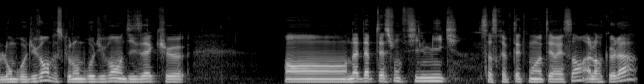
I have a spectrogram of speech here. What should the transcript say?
l'ombre du vent, parce que l'ombre du vent, on disait que en adaptation filmique, ça serait peut-être moins intéressant, alors que là,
